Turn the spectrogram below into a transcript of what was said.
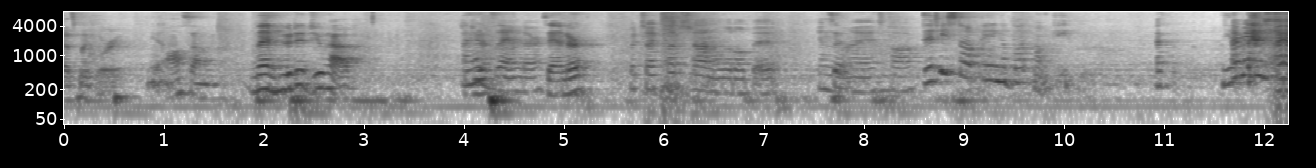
that's my glory. Yeah. Awesome. Lynn, who did you have? I Did had you- Xander, Xander? which I touched on a little bit in So- my talk. Did he stop being a butt monkey? I th- Yeah. I mean, I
